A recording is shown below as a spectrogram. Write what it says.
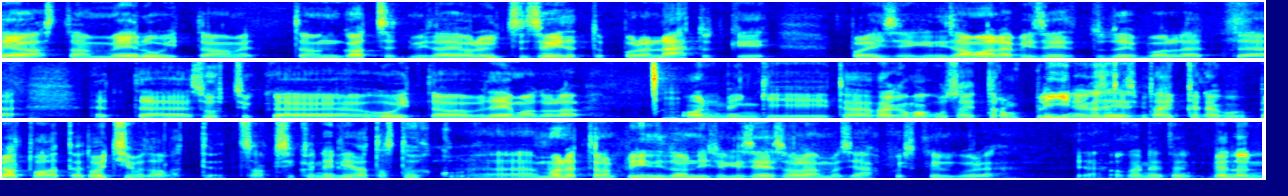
see aasta on veel huvitavam, et on katsed, mida ei ole üldse sõidetud, pole nähtudki, pole isegi niisama läbi sõidetud võib-olla, et, et äh, suht sihuke huvitav teema tuleb on mingeid äh, väga magusaid trampliine ka sees, mida ikka nagu pealtvaatajad otsivad alati, et saaks ikka neli ratast õhku? Äh, mõned trampliinid on isegi sees olemas jah, kuskil kuule. aga need on, need on,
